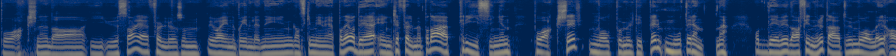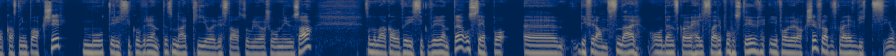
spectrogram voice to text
på aksjene da i USA. Jeg følger jo, som vi var inne på innledningen, ganske mye med på det. Og det jeg egentlig følger med på da, er prisingen på aksjer målt på multipler mot rentene. Og det vi da finner ut, er at vi måler avkastning på aksjer mot risikofri rente, som da er tiårig statsobligasjon i USA, som man da kaller for risikofri rente, og se på uh, differansen der. Og den skal jo helst være positiv i favør aksjer for at det skal være vits i å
